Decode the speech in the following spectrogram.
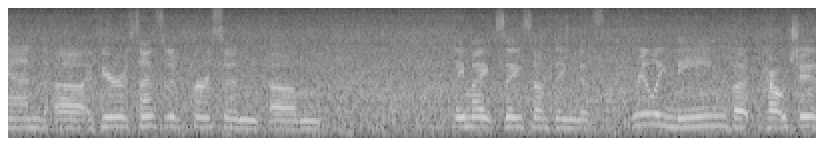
And uh, if you're a sensitive person, um, they might say something that's really mean, but couch it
